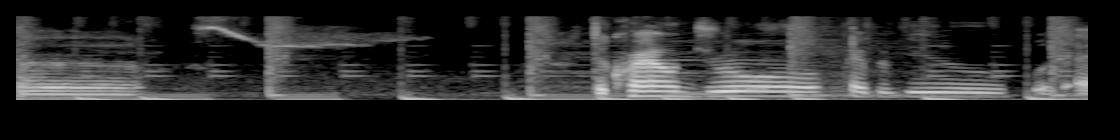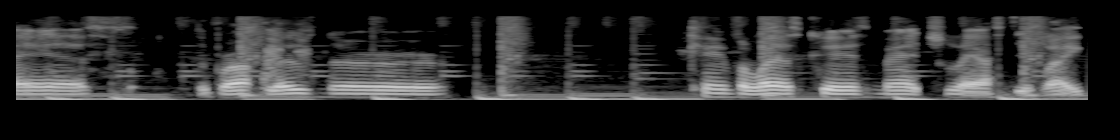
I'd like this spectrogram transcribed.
Uh, the Crown Jewel pay per view was ass. The Brock Lesnar Cain Velasquez match lasted like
